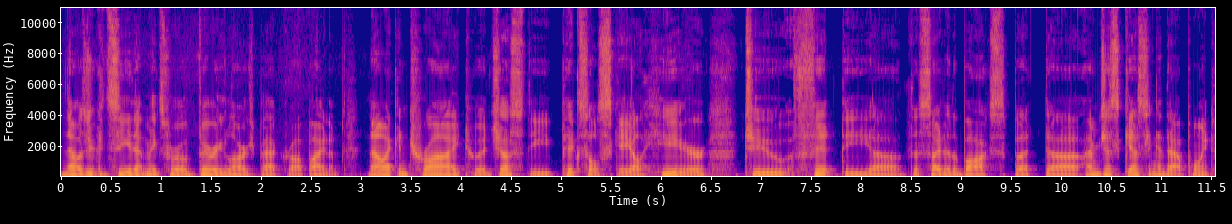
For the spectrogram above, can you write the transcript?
Now, as you can see, that makes for a very large backdrop item. Now I can try to adjust the pixel scale here to fit the, uh, the side of the box, but uh, I'm just guessing at that point.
